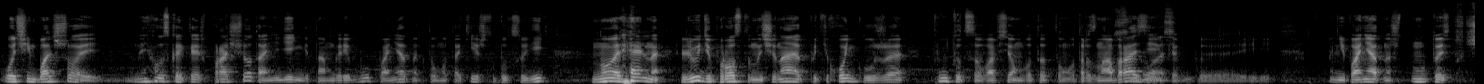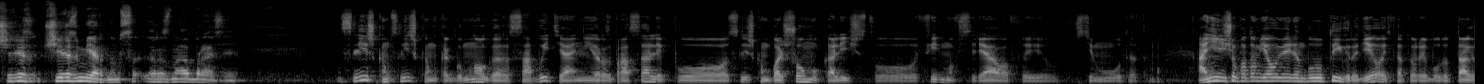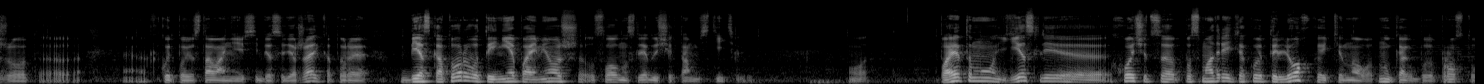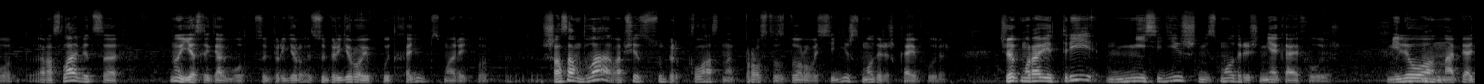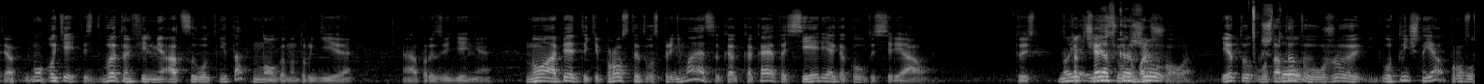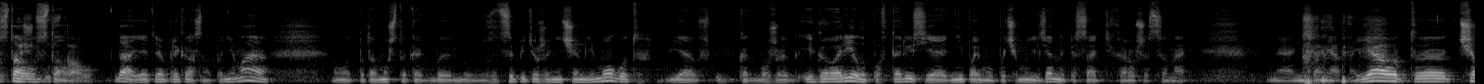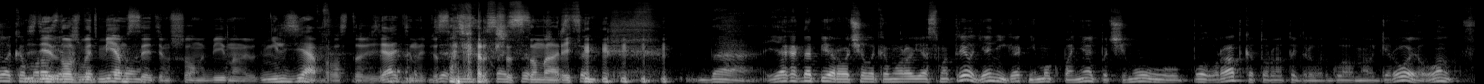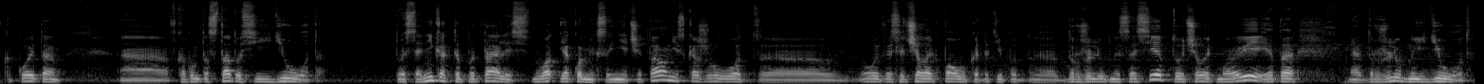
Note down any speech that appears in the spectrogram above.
очень большой, ну, не могу сказать, конечно, просчет, они деньги там гребут, понятно, кто мы такие, чтобы их судить. Но реально люди просто начинают потихоньку уже путаться во всем вот этом вот разнообразии, Согласен. как бы и непонятно, что, ну то есть через чрезмерном разнообразии. Слишком-слишком как бы много событий они разбросали по слишком большому количеству фильмов, сериалов и всему вот этому. Они еще потом, я уверен, будут игры делать, которые будут также вот э, э, какое-то повествование в себе содержать, которое, без которого ты не поймешь, условно, следующих там Мстителей. Вот. Поэтому, если хочется посмотреть какое-то легкое кино, вот, ну, как бы просто вот расслабиться, ну, если как бы вот супергерой, супергерой какую-то ходить, посмотреть, вот. Шазам 2 вообще супер классно, просто здорово сидишь, смотришь, кайфуешь. Человек-муравей 3 не сидишь, не смотришь, не кайфуешь. Миллион на 5 от... Ну, окей, в этом фильме отсылок не так много на другие а, произведения. Но, опять-таки, просто это воспринимается как какая-то серия какого-то сериала. То есть, Но как я, часть я скажу, большого. Это, вот от этого уже, вот лично я просто устал, устал. устал. Да, я тебя прекрасно понимаю. Вот, потому что как бы ну, зацепить уже ничем не могут. Я как бы уже и говорил, и повторюсь, я не пойму, почему нельзя написать хороший сценарий. Э, непонятно. Я вот э, человека Здесь должен быть мем первого... с этим Шон Бином. Нельзя просто взять и написать хороший сценарий. Да, я когда первого Человека-муравья смотрел, я никак не мог понять, почему Пол Рад, который отыгрывает главного героя, он в какой-то э, в каком-то статусе идиота. То есть они как-то пытались, ну вот я комиксы не читал, не скажу, вот, э, ну, вот если Человек-паук это типа э, дружелюбный сосед, то Человек-муравей это э, дружелюбный идиот.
